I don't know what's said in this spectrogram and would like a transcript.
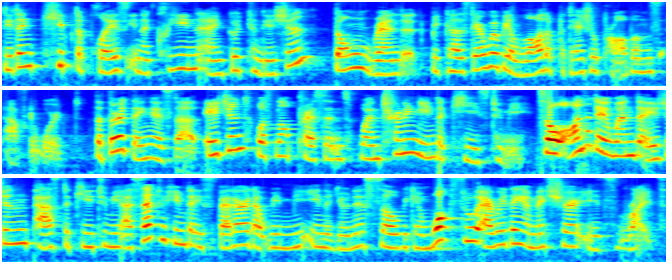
didn't keep the place in a clean and good condition, don't rent it because there will be a lot of potential problems afterward. The third thing is that agent was not present when turning in the keys to me. So on the day when the agent passed the key to me, I said to him that it's better that we meet in the unit so we can walk through everything and make sure it's right.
